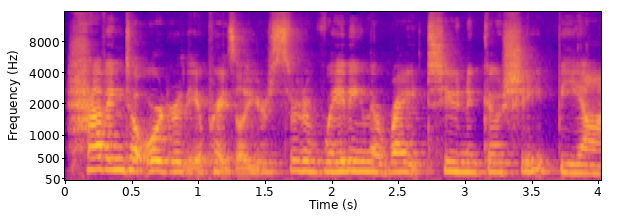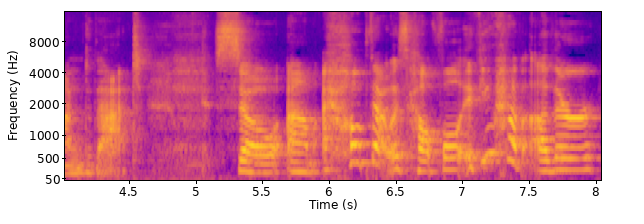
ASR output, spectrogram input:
having to order the appraisal. You're sort of waiving the right to negotiate beyond that. So um, I hope that was helpful. If you have other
